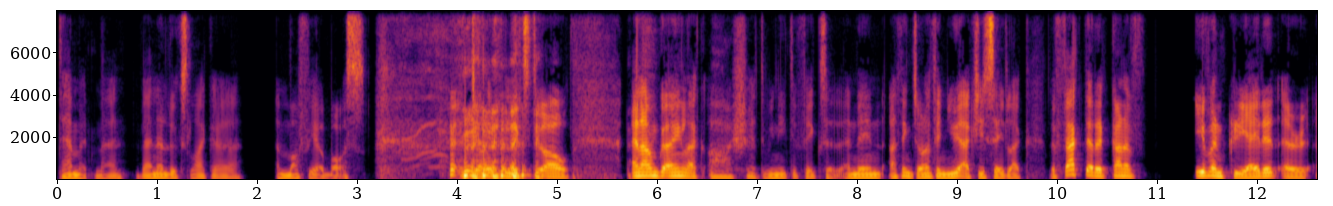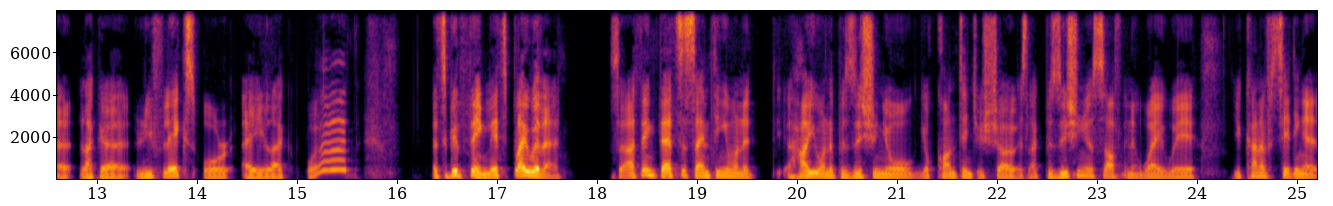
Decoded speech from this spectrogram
"Damn it, man, Vanna looks like a a mafia boss." Jonathan looks too old. And I'm going like, oh shit, we need to fix it. And then I think Jonathan, you actually said like the fact that it kind of even created a, a like a reflex or a like what? It's a good thing. Let's play with that. So I think that's the same thing you want to how you want to position your your content, your show is like position yourself in a way where you're kind of setting a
